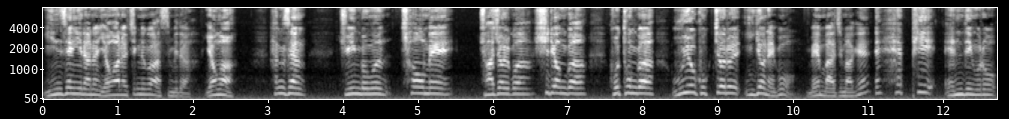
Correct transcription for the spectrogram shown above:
인생이라는 영화를 찍는 것 같습니다. 영화. 항상 주인공은 처음에 좌절과 시련과 고통과 우여곡절을 이겨내고 맨 마지막에 해피 엔딩으로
